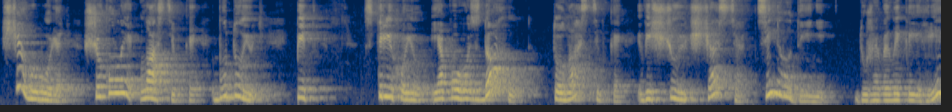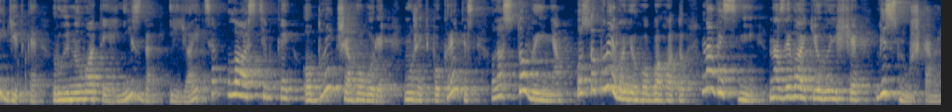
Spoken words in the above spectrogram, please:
Ще говорять, що коли ластівки будують під стріхою якогось даху, то ластівки віщують щастя цій родині. Дуже великий гріх, дітки, руйнувати гнізда і яйця ластівки. Обличчя, говорять, можуть покритись ластовинням. Особливо його багато навесні називають його іще віснушками.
